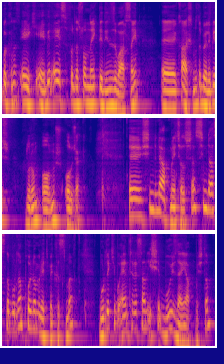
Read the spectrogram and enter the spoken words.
Bakınız E2, E1, E0'da sonuna eklediğinizi varsayın. E, karşımızda böyle bir durum olmuş olacak. E, şimdi ne yapmaya çalışacağız? Şimdi aslında buradan polinom üretme kısmı. Buradaki bu enteresan işi bu yüzden yapmıştım.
